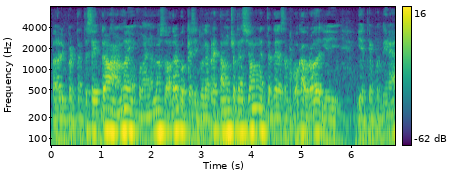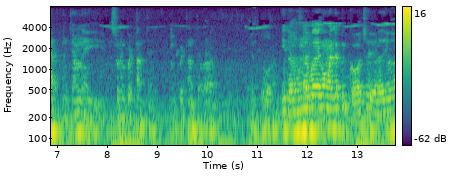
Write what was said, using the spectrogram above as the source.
Pero lo importante es seguir trabajando y enfocarnos en nosotros, porque si tú le prestas mucha atención, este, te desenfoca, brother, y, y el tiempo es dinero, ¿me entiendes? Y eso es lo importante, lo importante, brother. Y todo el mundo puede comerle bizcocho, yo le digo que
